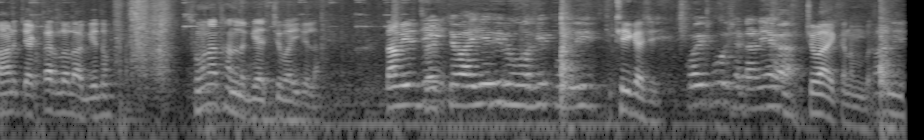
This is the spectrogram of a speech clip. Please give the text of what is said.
ਥਣ ਚੈੱਕ ਕਰ ਲਓ ਲਾਗੇ ਤੋਂ। ਸੋਹਣਾ ਥਣ ਲੱਗਿਆ ਚਵਾਈ ਵਾਲਾ। ਤਾਂ ਵੀਰ ਜੀ ਚਵਾਈ ਇਹਦੀ ਰੂਮ ਵਰਗੀ ਪੁੱਲੀ ਠੀਕ ਹੈ ਜੀ। ਕੋਈ ਭੂਰ ਛੱਡਾ ਨਹੀਂ ਹੈਗਾ। ਚਵਾ ਇੱਕ ਨੰਬਰ। ਹਾਂਜੀ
